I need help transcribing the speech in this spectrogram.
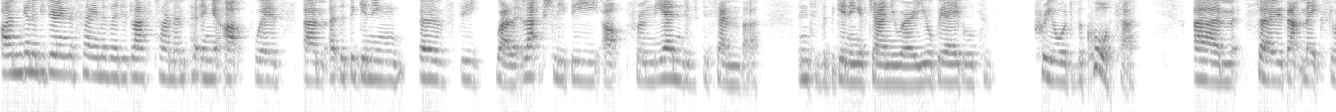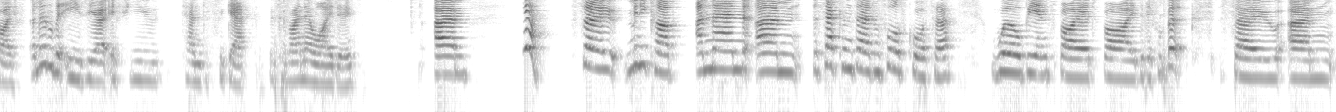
I'm going to be doing the same as I did last time and putting it up with um, at the beginning of the, well, it'll actually be up from the end of December into the beginning of January. You'll be able to pre-order the quarter. Um, so that makes life a little bit easier if you tend to forget, because I know I do. Um, yeah, so mini club. And then um, the second, third and fourth quarter will be inspired by the different books. So um,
